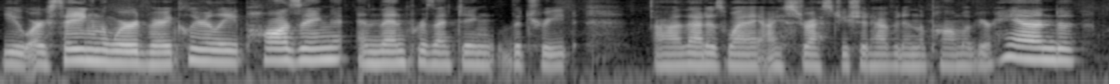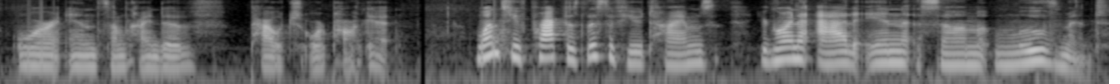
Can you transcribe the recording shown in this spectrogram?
You are saying the word very clearly, pausing, and then presenting the treat. Uh, that is why I stressed you should have it in the palm of your hand or in some kind of pouch or pocket. Once you've practiced this a few times, you're going to add in some movement.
